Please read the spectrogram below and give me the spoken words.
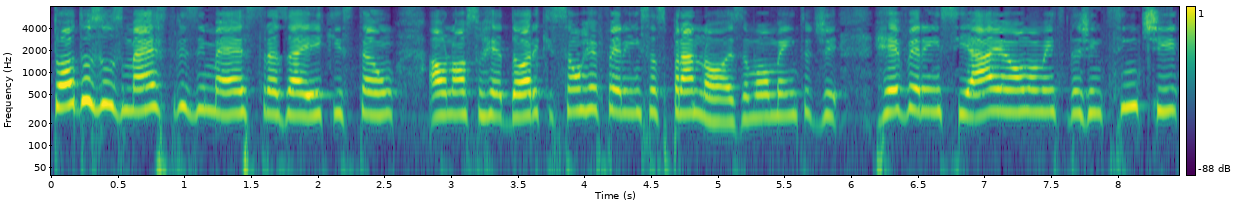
todos os mestres e mestras aí que estão ao nosso redor e que são referências para nós. É um momento de reverenciar, é um momento da gente sentir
